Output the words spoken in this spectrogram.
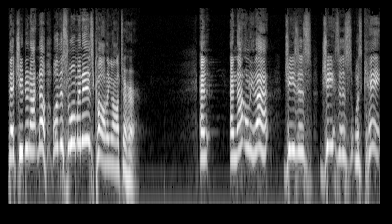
that you do not know. Well, this woman is calling unto her. And and not only that, Jesus, Jesus was came,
